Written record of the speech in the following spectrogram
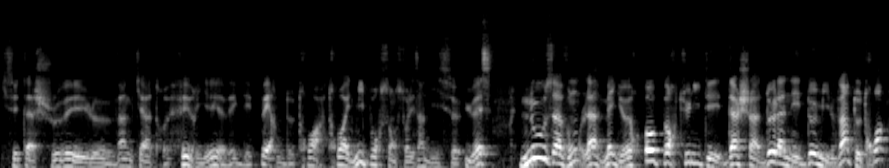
qui s'est achevée le 24 février avec des pertes de 3 à 3,5% sur les indices US, nous avons la meilleure opportunité d'achat de l'année 2023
